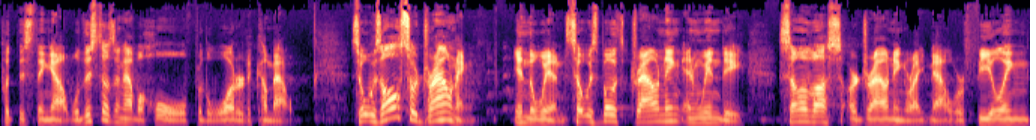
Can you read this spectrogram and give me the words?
put this thing out. Well, this doesn't have a hole for the water to come out. So it was also drowning in the wind. So it was both drowning and windy. Some of us are drowning right now. We're feeling,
